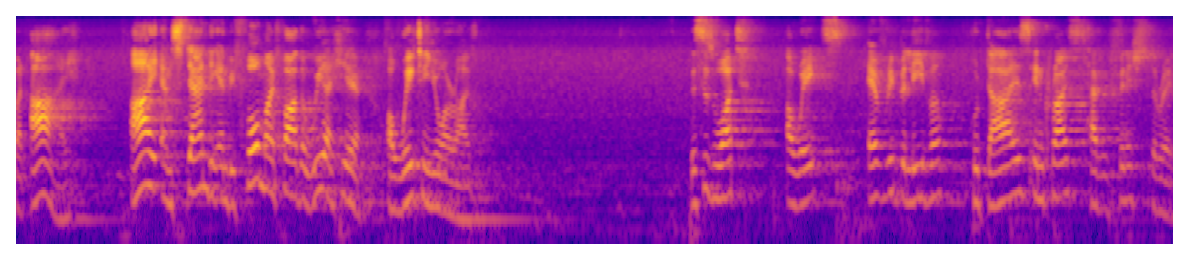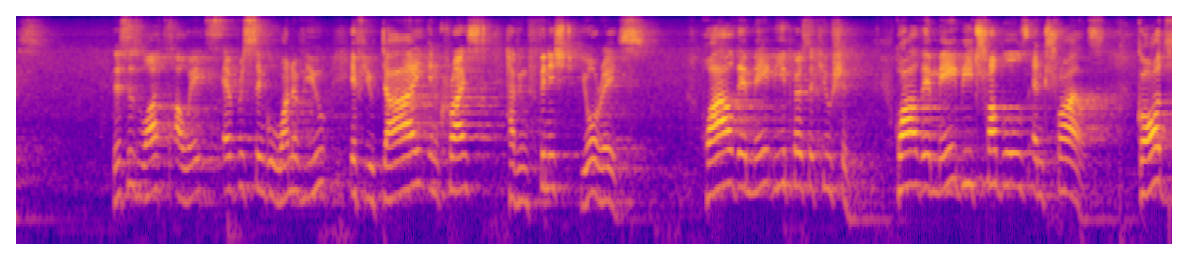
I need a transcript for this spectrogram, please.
But I, I am standing, and before my Father, we are here awaiting your arrival. This is what awaits every believer who dies in Christ having finished the race. This is what awaits every single one of you if you die in Christ having finished your race. While there may be persecution, while there may be troubles and trials, God's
